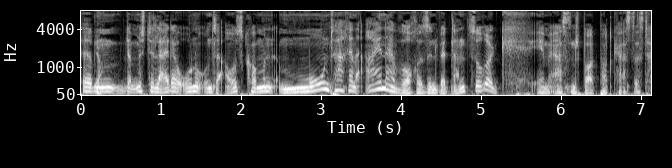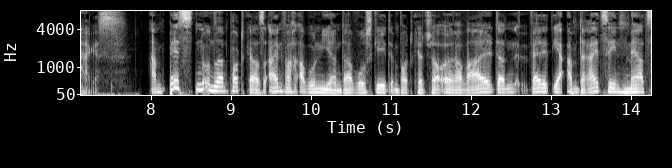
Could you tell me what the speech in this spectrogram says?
Ähm, ja. Da müsst ihr leider ohne uns auskommen. Montag in einer Woche sind wir dann zurück im ersten Sportpodcast des Tages am besten unseren Podcast einfach abonnieren, da wo es geht im Podcatcher eurer Wahl. Dann werdet ihr am 13. März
